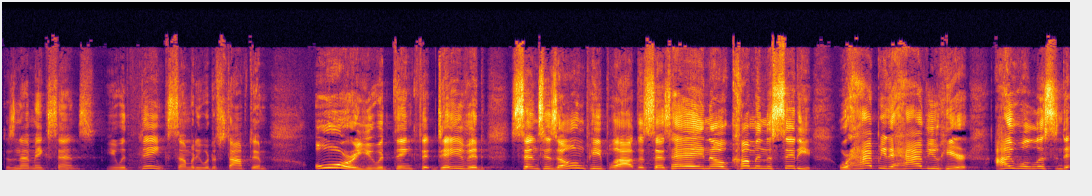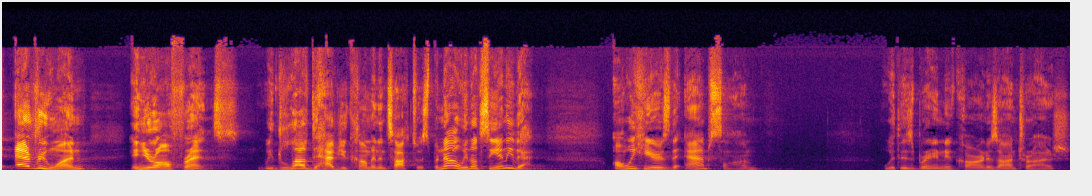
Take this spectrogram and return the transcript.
Doesn't that make sense? You would think somebody would have stopped him. Or you would think that David sends his own people out that says, Hey, no, come in the city. We're happy to have you here. I will listen to everyone, and you're all friends. We'd love to have you come in and talk to us. But no, we don't see any of that. All we hear is that Absalom, with his brand new car and his entourage,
